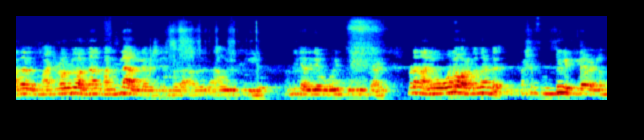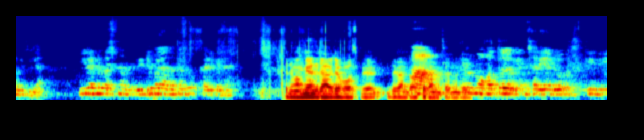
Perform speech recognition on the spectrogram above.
അത് മറ്റുള്ളവർക്ക് പറഞ്ഞാൽ മനസ്സിലാവില്ല പക്ഷെ അത് ആ ഒരു ഫീൽ അമ്മയ്ക്ക് അതിലെ ഓടി തുള്ളിച്ചാടി ഇവിടെ നല്ലപോലെ ഉറങ്ങുന്നുണ്ട്. പക്ഷെ ഫുഡ് കഴിക്കില്ല വെള്ളം കുടിക്കില്ല. ഈ രണ്ട് പ്രശ്നമുണ്ട്. വീട്ടിൽ പോയി അതൊക്കെ കഴിക്കട്ടെ. പിന്നെ മമ്മി അന്ന് രാവിലെ ഹോസ്പിറ്റൽ ഇത് കണ്ടു ഡോക്ടറെ കാണിച്ചായിരുന്നല്ലേ മുഖത്ത് ചെറിയൊരു സ്കിന്നിൽ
